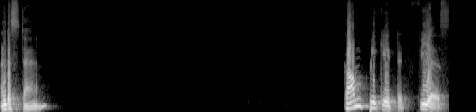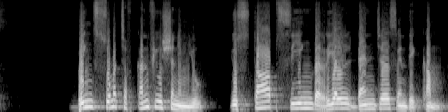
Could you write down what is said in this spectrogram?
Understand complicated fears bring so much of confusion in you, you stop seeing the real dangers when they come.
